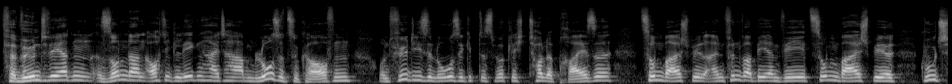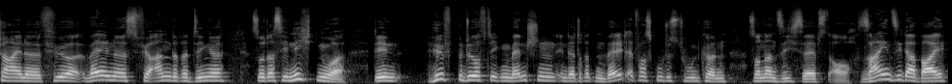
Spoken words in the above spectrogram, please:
verwöhnt werden, sondern auch die Gelegenheit haben, Lose zu kaufen. Und für diese Lose gibt es wirklich tolle Preise, zum Beispiel ein 5er BMW, zum Beispiel Gutscheine für Wellness, für andere Dinge, sodass Sie nicht nur den hilfbedürftigen Menschen in der dritten Welt etwas Gutes tun können, sondern sich selbst auch. Seien Sie dabei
